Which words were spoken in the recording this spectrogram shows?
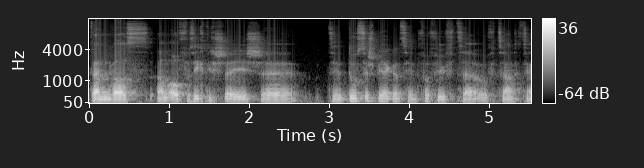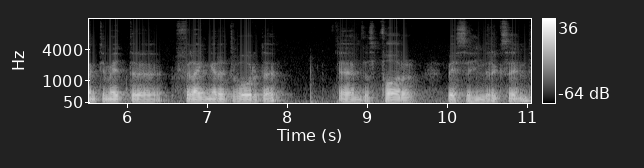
Dann, was am offensichtlichsten ist, äh, sind die Aussenspiegel sind von 15 auf 20 cm verlängert worden, ähm, dass die Fahrer besser hinterher sehen.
